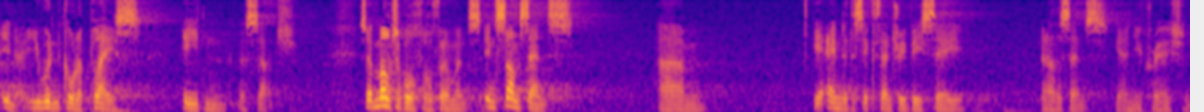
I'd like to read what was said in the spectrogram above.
you know, you wouldn't call a place Eden as such. So, multiple fulfillments. In some sense, um, yeah, end of the 6th century BC. In other sense, yeah, new creation.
